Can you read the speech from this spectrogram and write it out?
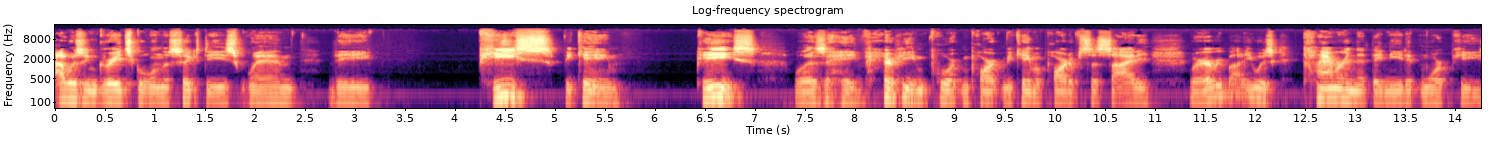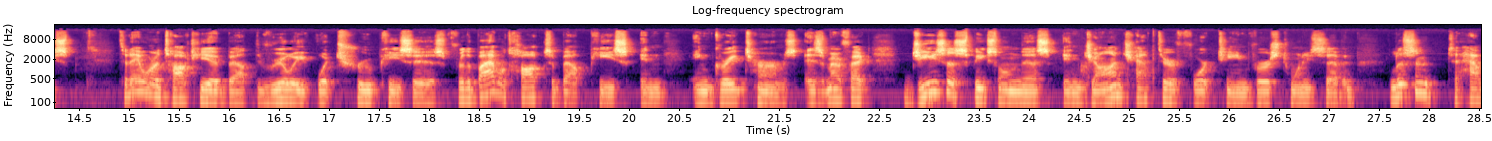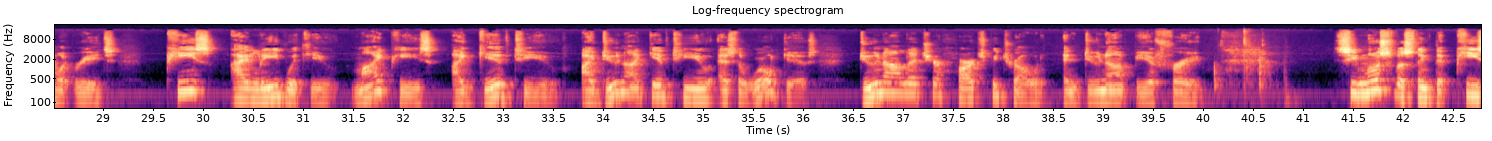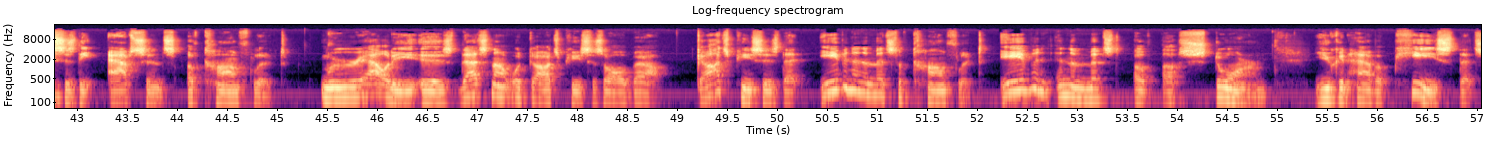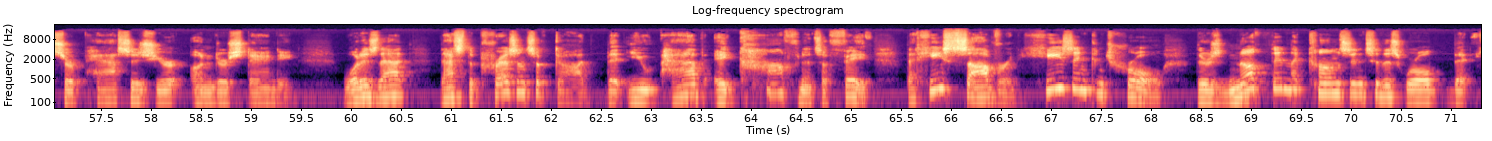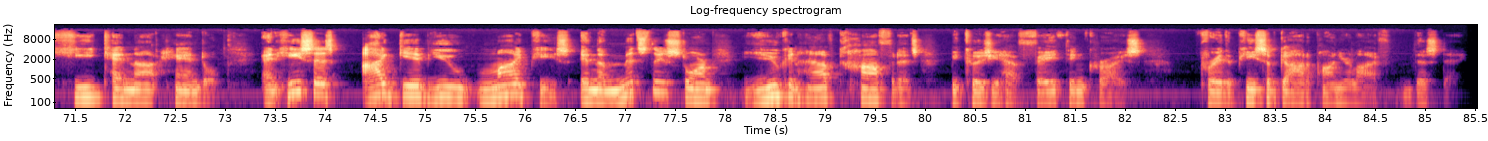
I was in grade school in the 60s when the peace became peace was a very important part and became a part of society where everybody was clamoring that they needed more peace. Today, I want to talk to you about really what true peace is. For the Bible talks about peace in, in great terms. As a matter of fact, Jesus speaks on this in John chapter 14, verse 27. Listen to how it reads Peace I leave with you, my peace I give to you. I do not give to you as the world gives. Do not let your hearts be troubled, and do not be afraid. See, most of us think that peace is the absence of conflict. The reality is that's not what God's peace is all about. God's peace is that even in the midst of conflict, even in the midst of a storm, you can have a peace that surpasses your understanding. What is that? That's the presence of God, that you have a confidence of faith that He's sovereign, He's in control. There's nothing that comes into this world that He cannot handle. And He says, I give you my peace. In the midst of the storm, you can have confidence because you have faith in Christ. Pray the peace of God upon your life this day.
